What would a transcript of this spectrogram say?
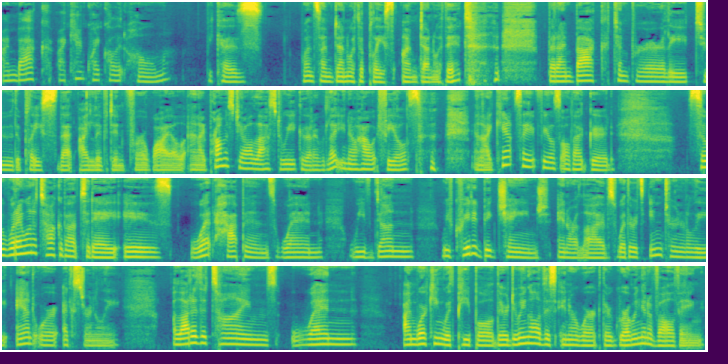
I'm back. I can't quite call it home because once I'm done with a place, I'm done with it. but I'm back temporarily to the place that I lived in for a while. And I promised y'all last week that I would let you know how it feels. and I can't say it feels all that good. So, what I want to talk about today is what happens when we've done we've created big change in our lives whether it's internally and or externally. A lot of the times when i'm working with people they're doing all of this inner work they're growing and evolving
